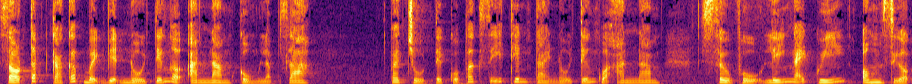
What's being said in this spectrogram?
do tất cả các bệnh viện nổi tiếng ở An Nam cùng lập ra. Và chủ tịch của bác sĩ thiên tài nổi tiếng của An Nam, sư phụ Lý Ngãi Quý, ông Dược,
